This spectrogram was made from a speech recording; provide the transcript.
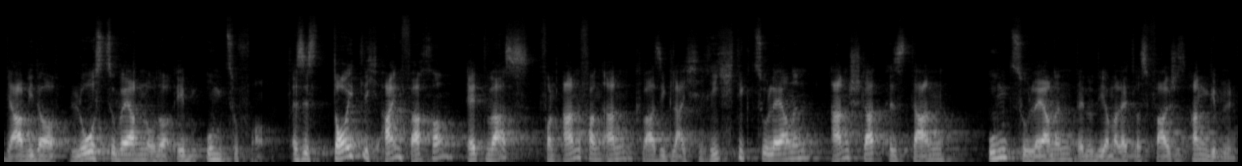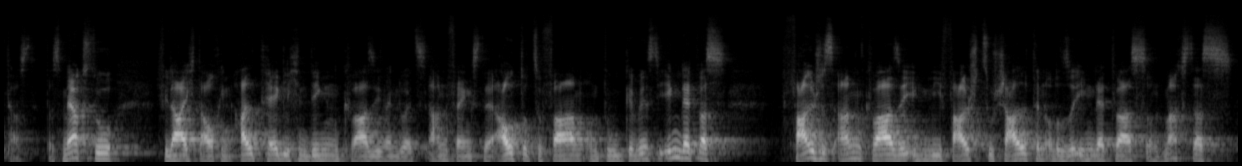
ja, wieder loszuwerden oder eben umzuformen. Es ist deutlich einfacher, etwas von Anfang an quasi gleich richtig zu lernen, anstatt es dann umzulernen, wenn du dir mal etwas Falsches angewöhnt hast. Das merkst du vielleicht auch in alltäglichen Dingen, quasi wenn du jetzt anfängst, Auto zu fahren und du gewöhnst dir irgendetwas Falsches an, quasi irgendwie falsch zu schalten oder so irgendetwas und machst das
